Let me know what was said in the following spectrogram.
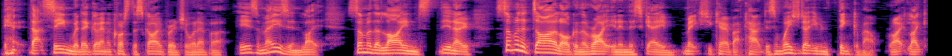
that scene where they're going across the sky bridge or whatever is amazing. Like some of the lines, you know, some of the dialogue and the writing in this game makes you care about characters in ways you don't even think about, right? Like,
